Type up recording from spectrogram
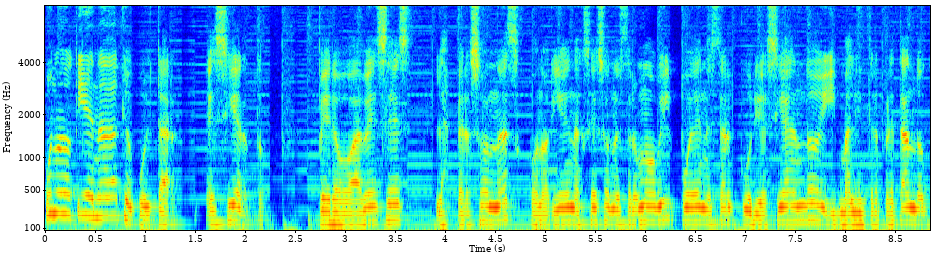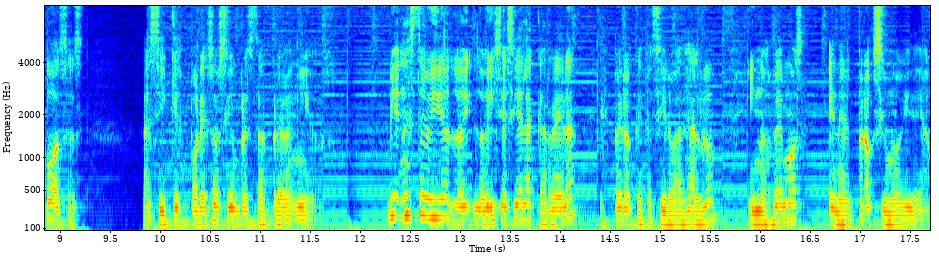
uno no tiene nada que ocultar, es cierto pero a veces las personas cuando tienen acceso a nuestro móvil pueden estar curioseando y malinterpretando cosas, así que es por eso siempre estar prevenidos. Bien, este video lo, hice así a la carrera, espero que te sirva de algo y nos vemos en el próximo video.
